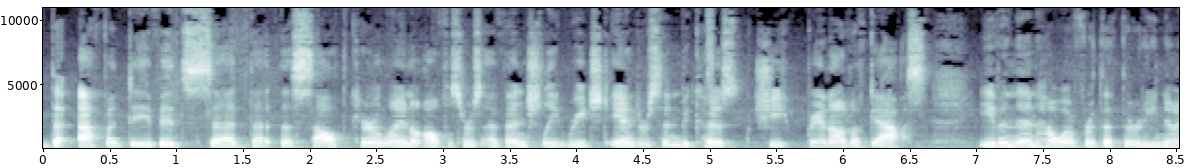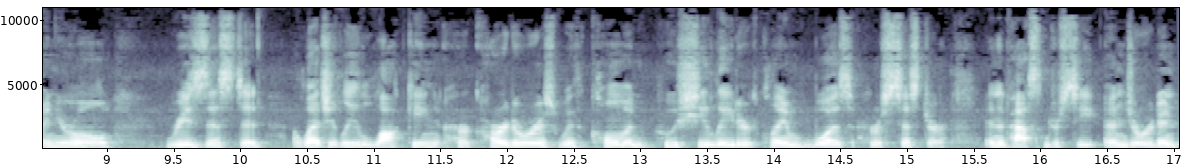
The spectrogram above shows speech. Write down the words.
The affidavit said that the South Carolina officers eventually reached Anderson because she ran out of gas. Even then, however, the 39 year old resisted, allegedly locking her car doors with Coleman, who she later claimed was her sister, in the passenger seat. And Jordan,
